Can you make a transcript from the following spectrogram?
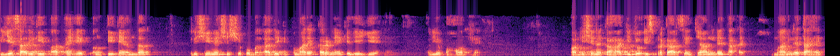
ये सारी की बातें एक पंक्ति के अंदर ऋषि ने शिष्य को बता दी कि तुम्हारे करने के लिए ये है और ये बहुत है। और ऋषि ने कहा कि जो इस प्रकार से जान लेता है, मान लेता है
